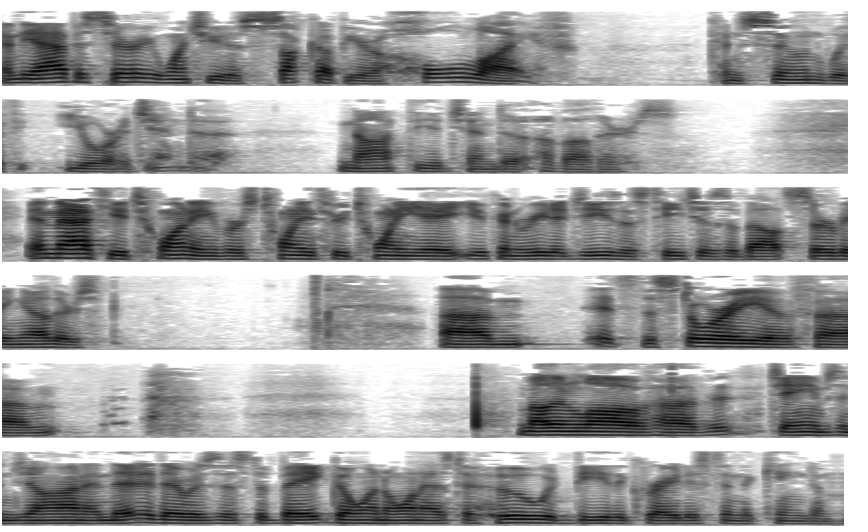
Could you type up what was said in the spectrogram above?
And the adversary wants you to suck up your whole life consumed with your agenda, not the agenda of others. In Matthew 20, verse 20 through 28, you can read it. Jesus teaches about serving others. Um, it's the story of um, mother-in-law of uh, James and John, and there, there was this debate going on as to who would be the greatest in the kingdom.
